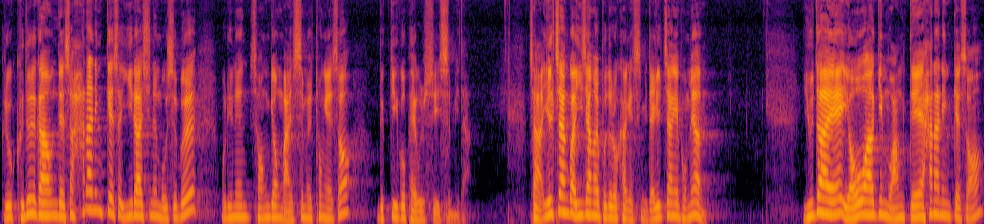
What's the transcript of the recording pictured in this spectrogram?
그리고 그들 가운데서 하나님께서 일하시는 모습을 우리는 성경 말씀을 통해서 느끼고 배울 수 있습니다. 자, 1장과 2장을 보도록 하겠습니다. 1장에 보면 유다의 여호와김 왕 때에 하나님께서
